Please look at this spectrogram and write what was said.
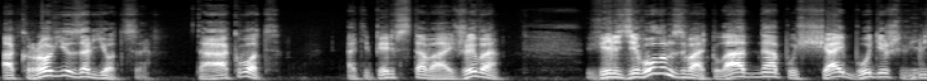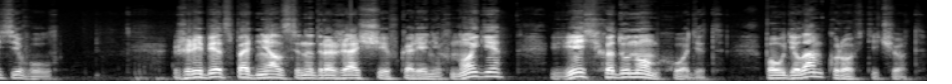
а кровью зальется. Так вот, а теперь вставай, живо! Вельзевулом звать? Ладно, пущай будешь Вельзевул. Жеребец поднялся на дрожащие в коленях ноги, весь ходуном ходит, по уделам кровь течет.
